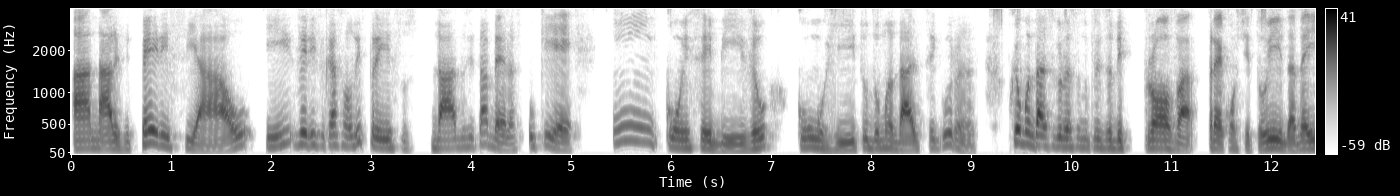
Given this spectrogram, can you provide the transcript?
a análise pericial e verificação de preços, dados e tabelas, o que é inconcebível com o rito do mandado de segurança. Porque o mandado de segurança não precisa de prova pré-constituída, né?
